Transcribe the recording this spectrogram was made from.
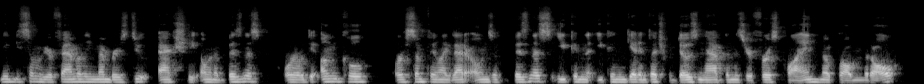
Maybe some of your family members do actually own a business, or the uncle or something like that owns a business. You can you can get in touch with those and have them as your first client, no problem at all.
